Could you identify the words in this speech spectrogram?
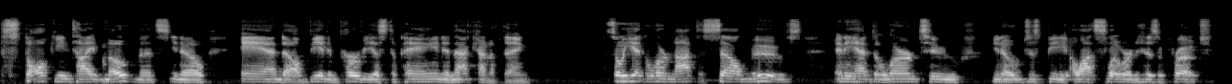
stalking type movements, you know, and uh, being impervious to pain and that kind of thing. So he had to learn not to sell moves and he had to learn to, you know, just be a lot slower in his approach.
